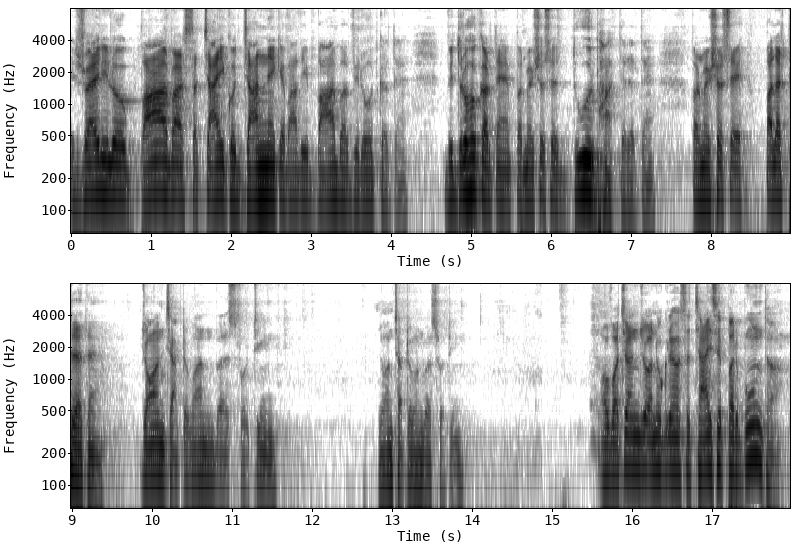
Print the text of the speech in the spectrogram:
इसराइली लोग बार बार सच्चाई को जानने के बाद ही बार बार विरोध करते हैं, विद्रोह करते हैं, परमेश्वर से दूर भागते रहते हैं। परमेश्वर से पलटते रहते हैं। John chapter one verse fourteen. John chapter one verse fourteen. और वचन जो अनुग्रह और सच्चाई से परिपूर्ण था,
